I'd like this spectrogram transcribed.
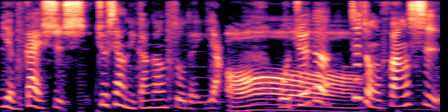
掩盖事实，就像你刚刚做的一样。哦，我觉得这种方式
